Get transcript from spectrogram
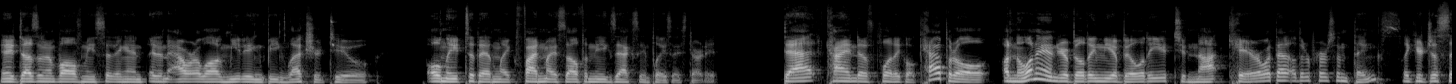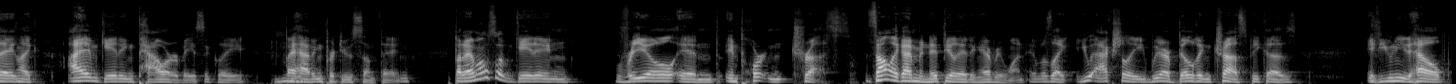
and it doesn't involve me sitting in, in an hour-long meeting being lectured to only to then like find myself in the exact same place I started. that kind of political capital, on the one hand, you're building the ability to not care what that other person thinks. Like you're just saying, like, I am gaining power basically by mm-hmm. having produced something. But I'm also gaining real and important trust. It's not like I'm manipulating everyone. It was like you actually we are building trust because if you need help,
